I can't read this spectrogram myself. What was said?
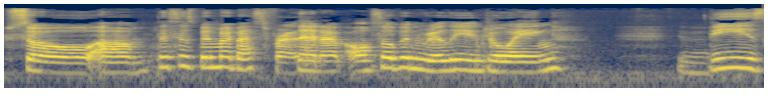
So, um, this has been my best friend. And I've also been really enjoying these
